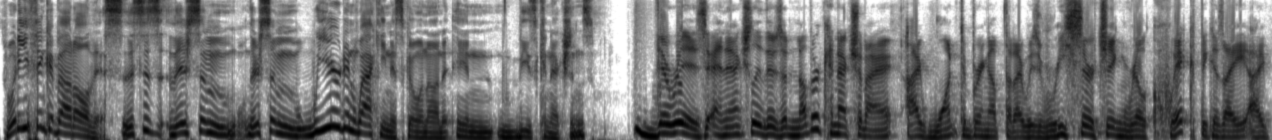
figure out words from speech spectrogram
So what do you think about all this? This is there's some there's some weird and wackiness going on in these connections. There is, and actually, there's another connection I, I want to bring up that I was researching real quick because I, I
